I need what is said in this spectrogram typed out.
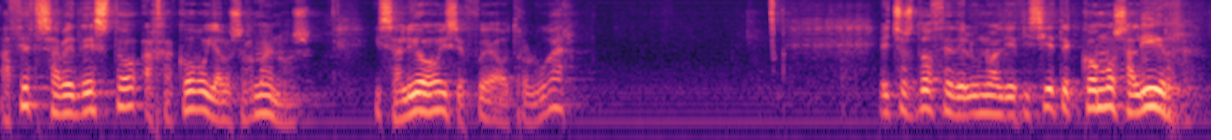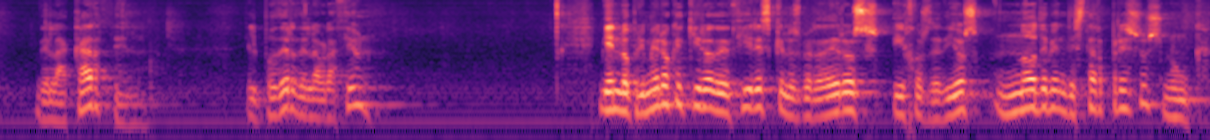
Haced saber de esto a Jacobo y a los hermanos. Y salió y se fue a otro lugar. Hechos 12 del 1 al 17, cómo salir de la cárcel, el poder de la oración. Bien, lo primero que quiero decir es que los verdaderos hijos de Dios no deben de estar presos nunca.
